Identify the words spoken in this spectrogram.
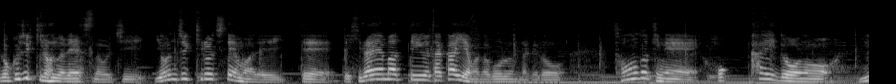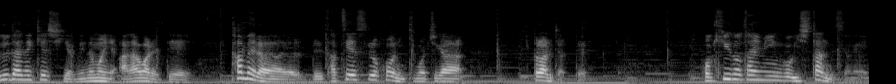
60キロのレースのうち40キロ地点まで行ってで平山っていう高い山登るんだけどその時ね北海道の雄大な景色が目の前に現れてカメラで撮影する方に気持ちが引っ張られちゃって補給のタイミングを逸したんですよね。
